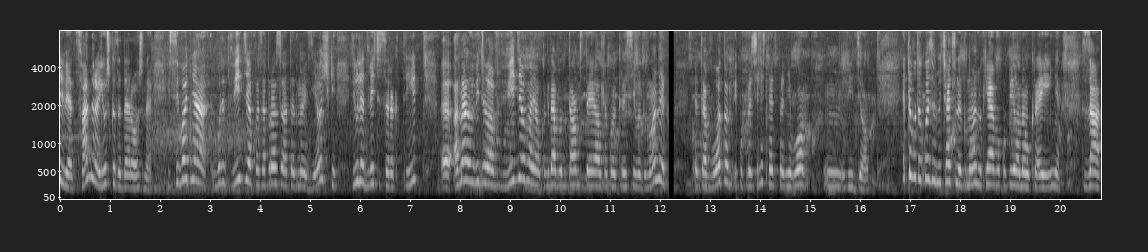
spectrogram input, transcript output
привет! С вами Раюшка Задорожная. И сегодня будет видео по запросу от одной девочки, Юля 243. Э, Она увидела в видео моем, когда вон там стоял такой красивый гномик. Это вот он, и попросили снять про него видео. Это вот такой замечательный гномик. Я его купила на Украине за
